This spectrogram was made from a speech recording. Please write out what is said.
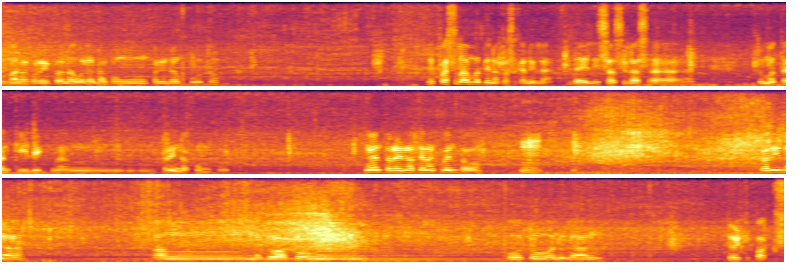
duman ako rito na wala na akong paninang puto. Nagpasalamat din ako sa kanila dahil isa sila sa tumatangkilik ng paninda kong puto. Ngayon, tuloy natin ang kwento. Kanina, ang nagawa kong photo, ano lang, 30 packs.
